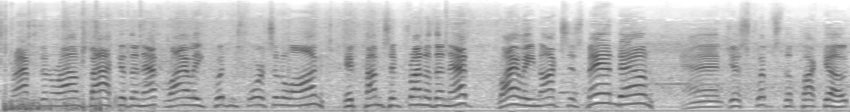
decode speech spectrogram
Trapped and around back of the net. Rielly couldn't force it along. It comes in front of the net. Rielly knocks his man down and just flips the puck out,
